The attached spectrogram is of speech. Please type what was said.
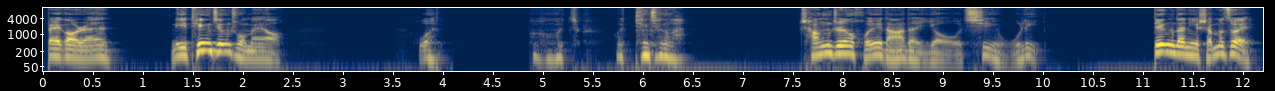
被告人，你听清楚没有？我。我我听清了，长真回答的有气无力。定的你什么罪？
